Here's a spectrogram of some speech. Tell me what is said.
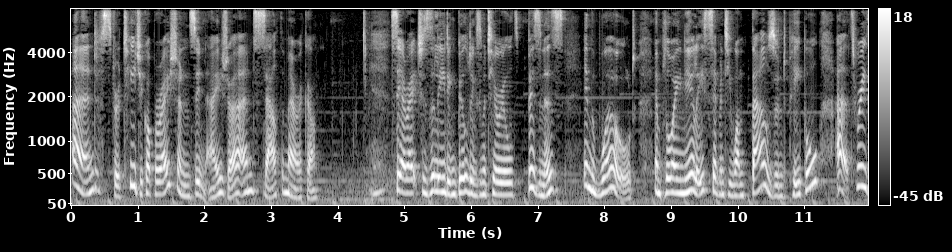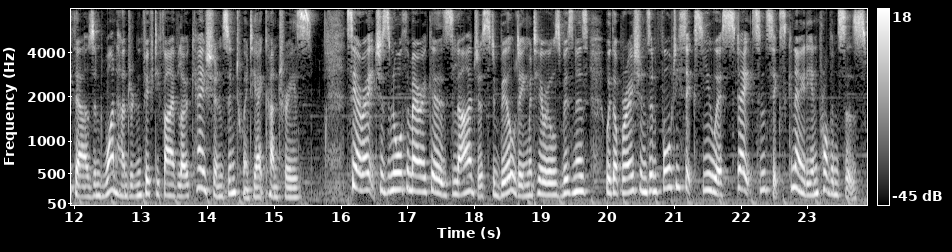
and strategic operations in Asia and South America. CRH is the leading buildings materials business in the world, employing nearly 71,000 people at 3,155 locations in 28 countries. CRH is North America's largest building materials business with operations in 46 US states and 6 Canadian provinces.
